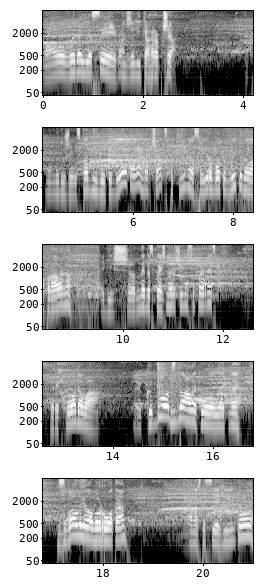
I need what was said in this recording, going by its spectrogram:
Знову видає сейв Анжеліка Грабчак. Ну не дуже складний був кидок, але Грабчак спокійно свою роботу виконала правильно. Найбільш небезпечну гравчиню суперниць. Переходова. Кидок здалеку ледь не звалила ворота. Анастасія Гінко,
